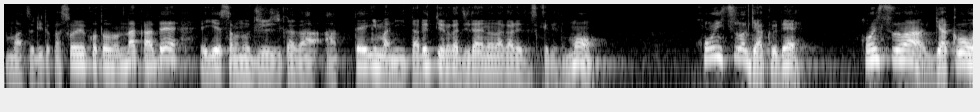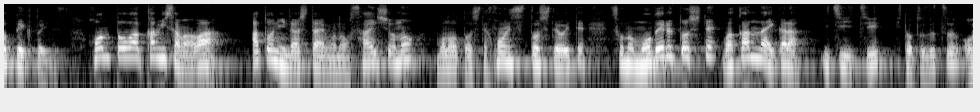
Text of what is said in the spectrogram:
祭りとかそういうことの中でイエス様の十字架があって今に至るっていうのが時代の流れですけれども本質は逆で本質は逆を追っていくといいです。本当は神様は後に出したいものを最初のものとして本質としておいてそのモデルとして分かんないからいちいち一つずつ教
